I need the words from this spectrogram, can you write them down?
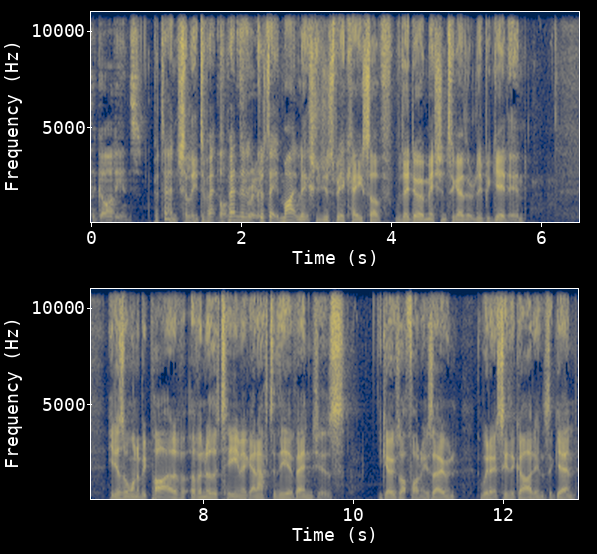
the Guardians. Potentially, Dep- depending because it might literally just be a case of they do a mission together at the beginning. He doesn't want to be part of, of another team again after the Avengers. He goes off on his own. We don't see the Guardians again.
